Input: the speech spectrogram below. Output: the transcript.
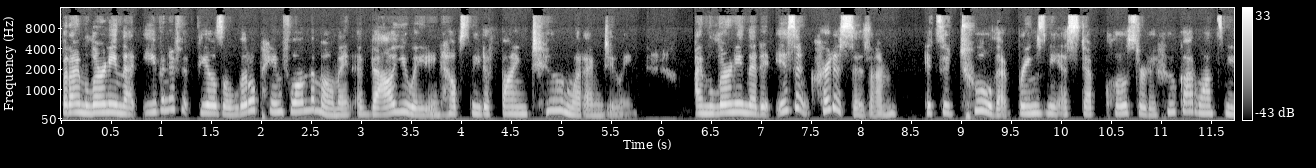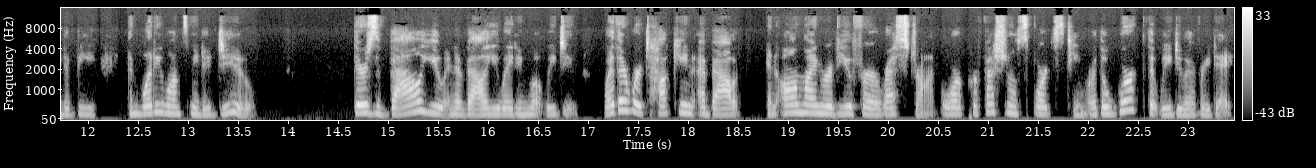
But I'm learning that even if it feels a little painful in the moment, evaluating helps me to fine tune what I'm doing. I'm learning that it isn't criticism, it's a tool that brings me a step closer to who God wants me to be and what He wants me to do. There's value in evaluating what we do, whether we're talking about an online review for a restaurant or a professional sports team or the work that we do every day.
